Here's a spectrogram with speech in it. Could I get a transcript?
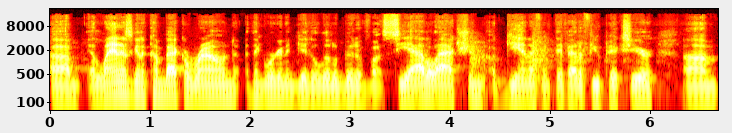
um, Atlanta's going to come back around. I think we're going to get a little bit of Seattle action again. I think they've had a few picks here. Um,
